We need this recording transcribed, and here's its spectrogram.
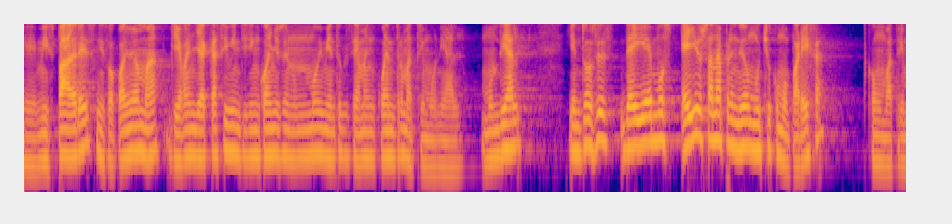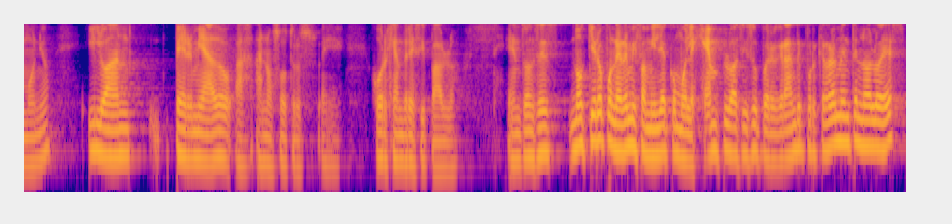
eh, mis padres, mis papás y mi mamá, llevan ya casi 25 años en un movimiento que se llama Encuentro Matrimonial Mundial. Y entonces de ahí hemos, ellos han aprendido mucho como pareja, como matrimonio, y lo han permeado a, nosotros, eh, Jorge, Andrés y Pablo. Entonces, no quiero poner a mi familia como el ejemplo así súper grande, porque realmente no lo es.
